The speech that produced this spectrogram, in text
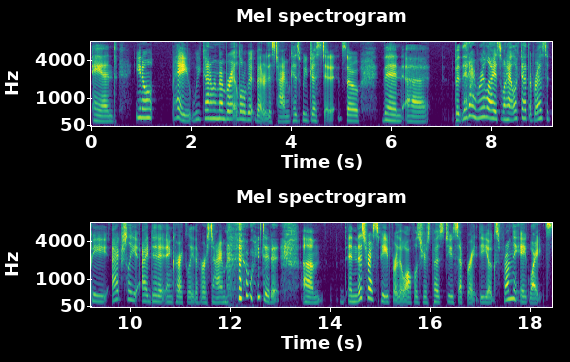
And, you know, hey, we kind of remember it a little bit better this time because we just did it. So then, uh, but then I realized when I looked at the recipe, actually, I did it incorrectly the first time we did it. Um, in this recipe for the waffles, you're supposed to separate the yolks from the egg whites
